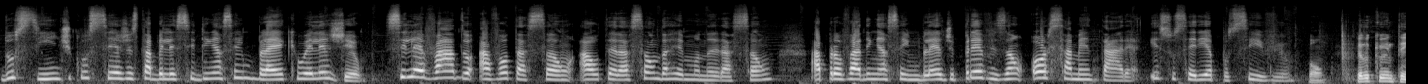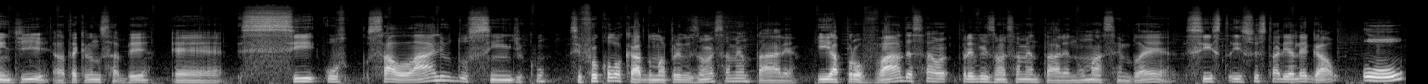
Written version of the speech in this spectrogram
do síndico seja estabelecida em assembleia que o elegeu. Se levado à votação a alteração da remuneração aprovada em assembleia de previsão orçamentária, isso seria possível? Bom, pelo que eu entendi, ela está querendo saber é, se o salário do síndico, se for colocado numa previsão orçamentária e aprovada essa previsão orçamentária numa assembleia, se isso estaria legal ou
